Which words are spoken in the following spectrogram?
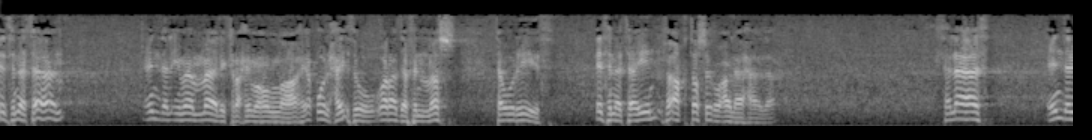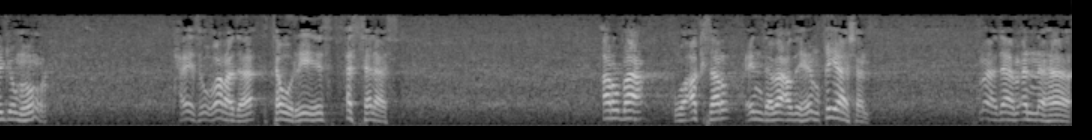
اثنتان عند الإمام مالك رحمه الله. يقول حيث ورد في النص توريث اثنتين فأقتصر على هذا. ثلاث عند الجمهور حيث ورد توريث الثلاث. أربع وأكثر عند بعضهم قياسا. ما دام أنها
